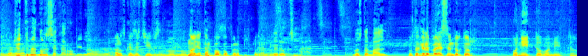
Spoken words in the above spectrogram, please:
Es buena Yo todavía no les agarro bien la onda. ¿A los Kaiser Chiefs? No, no, no. No, yo tampoco, pero pues. Pero sí, no está mal. ¿Usted qué le parecen, doctor? Bonito, bonito.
